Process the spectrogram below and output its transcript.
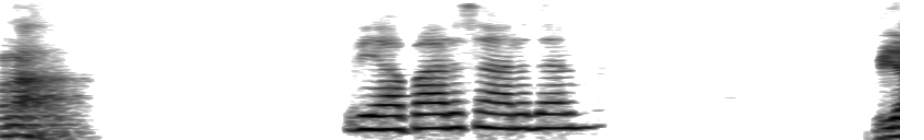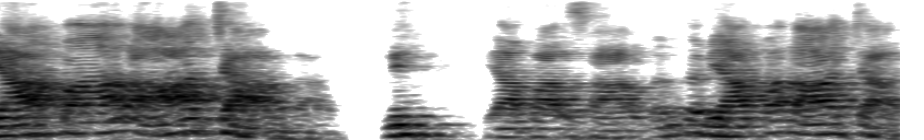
මොනවාද? ව්‍යාපාර සාරධර්ම ව්‍යාපාර ආචාර ධර්ම නේ ව්‍යාපාර සාරධර්ම ව්‍යාපාර ආචාර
